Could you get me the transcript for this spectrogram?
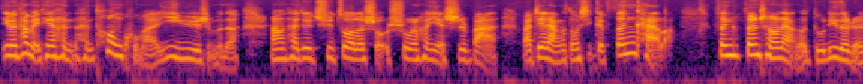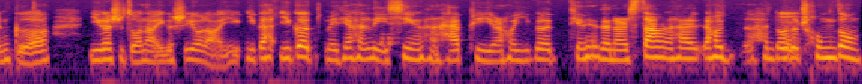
因为他每天很很痛苦嘛，抑郁什么的，然后他就去做了手术，然后也是把把这两个东西给分开了，分分成两个独立的人格，一个是左脑，一个是右脑，一一个一个每天很理性很 happy，然后一个天天在那儿丧，还然后很多的冲动，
